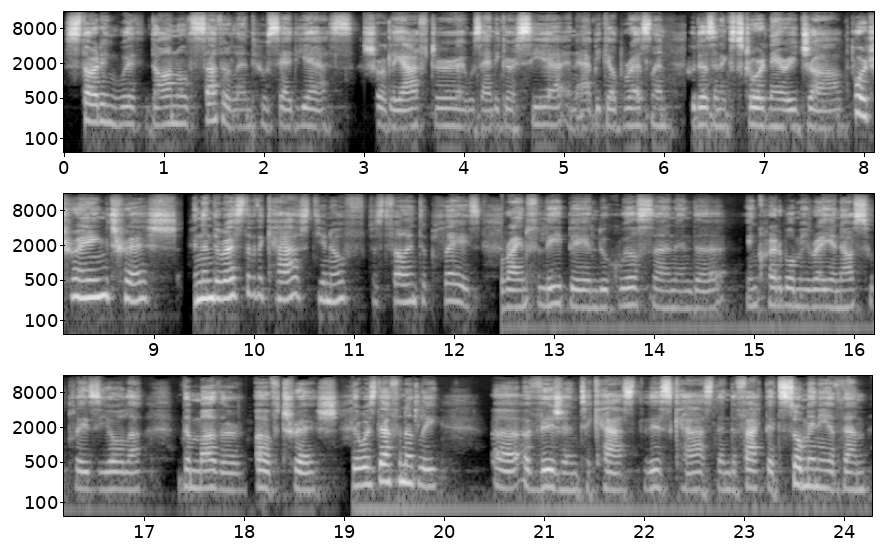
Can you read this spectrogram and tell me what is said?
starting with Donald Sutherland, who said yes. Shortly after, it was Andy Garcia and Abigail Breslin, who does an extraordinary job portraying Trish. And then the rest of the cast, you know, just fell into place. Ryan Phillippe and Luke Wilson and the incredible Mireille Enos, who plays Yola, the mother of Trish. There was definitely uh, a vision to cast this cast and the fact that so many of them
